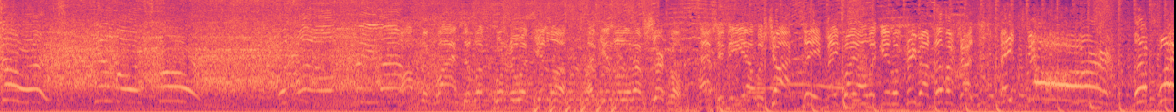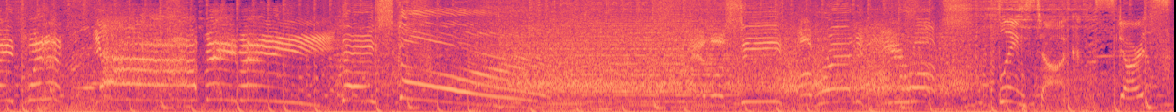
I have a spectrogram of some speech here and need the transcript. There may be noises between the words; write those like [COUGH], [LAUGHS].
scores! Gilmour scores! With 12, three left. Off the glass, the left corner to Iginla. Iginla the left circle. Passing to Yell. Shot. Save made by Al Iginla. Rebound. Another shot. They score! The Flames win it! Yeah,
